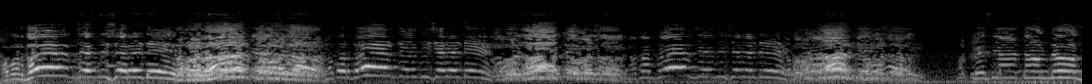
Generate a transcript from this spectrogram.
ఖబర్దార్ జగదీశ్వర్ రెడ్డి! ఖబర్దార్, ఖబర్దార్. ఖబర్దార్ జగదీశ్వర్ రెడ్డి! ఖబర్దార్ జగదీశ్వర్ రెడ్డి కేసీఆర్ డౌన్ డౌన్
